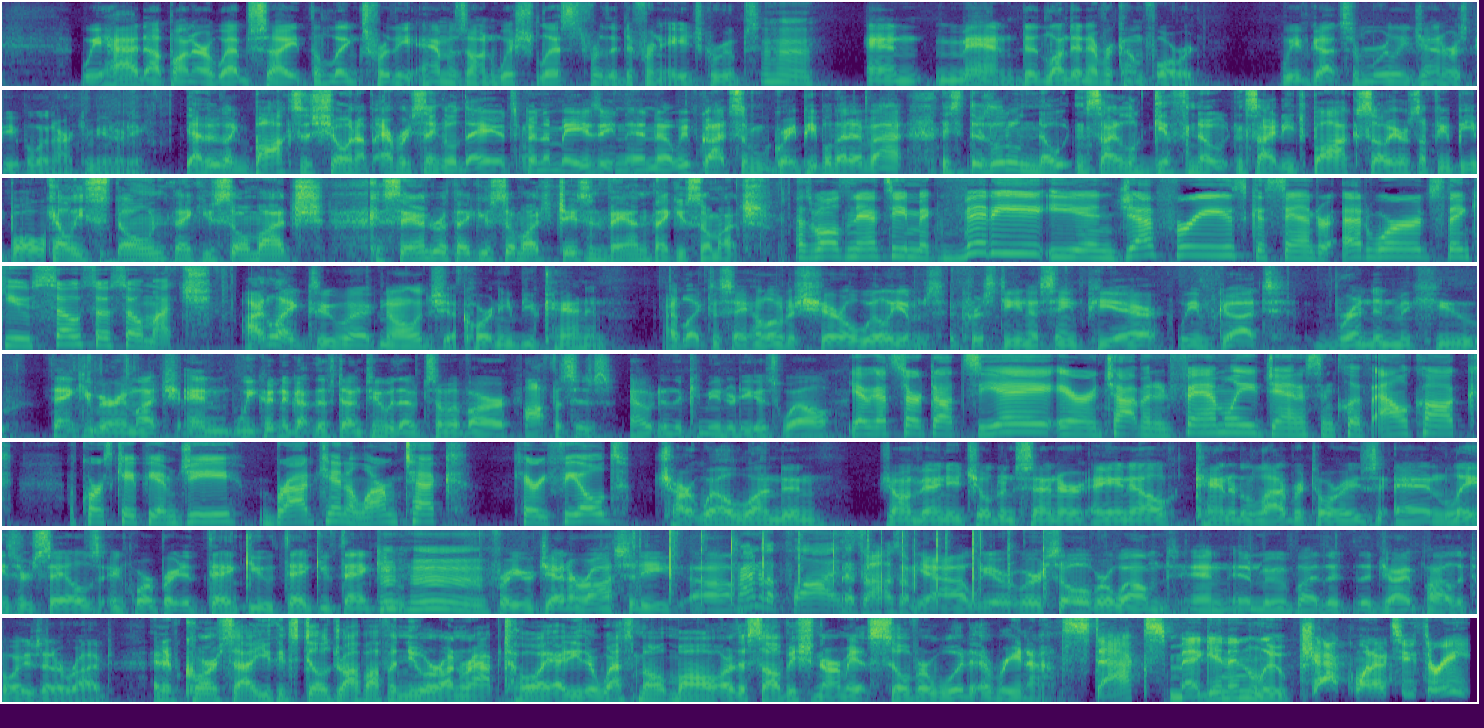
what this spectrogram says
We had up on our website the links for the Amazon wish list for the different age groups. Mm-hmm. And man, did London ever come forward? We've got some really generous people in our community. Yeah, there's like boxes showing up every single day. It's been amazing, and uh, we've got some great people that have. Uh, they, there's a little note inside, a little gift note inside each box. So here's a few people: Kelly Stone, thank you so much. Cassandra, thank you so much. Jason Van, thank you so much. As well as Nancy McVitie, Ian Jeffries, Cassandra Edwards. Thank you so, so, so much. I'd like to acknowledge Courtney Buchanan. I'd like to say hello to Cheryl Williams, Christina St. Pierre. We've got Brendan McHugh. Thank you very much. And we couldn't have got this done too without some of our offices out in the community as well. Yeah, we got start.ca, Aaron Chapman and family, Janice and Cliff Alcock, of course, KPMG, Bradkin, Alarm Tech, Carrie Field. Chartwell London, John Vanier Children's Center, A&L Canada Laboratories, and Laser Sales Incorporated. Thank you, thank you, thank you for your generosity. Um, Round of applause. That's awesome. yeah, we're, we're so overwhelmed and, and moved by the, the giant pile of toys that arrived. And of course, uh, you can still drop off a new or unwrapped toy at either Westmount Mall or the Salvation Army at Silverwood Arena. Stacks, Megan, and Luke. Jack 1023.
